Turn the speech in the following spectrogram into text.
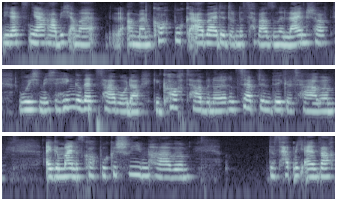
die letzten Jahre habe ich einmal an meinem Kochbuch gearbeitet und es war so eine Leidenschaft, wo ich mich hingesetzt habe oder gekocht habe, neue Rezepte entwickelt habe allgemein das Kochbuch geschrieben habe. Das hat mich einfach,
